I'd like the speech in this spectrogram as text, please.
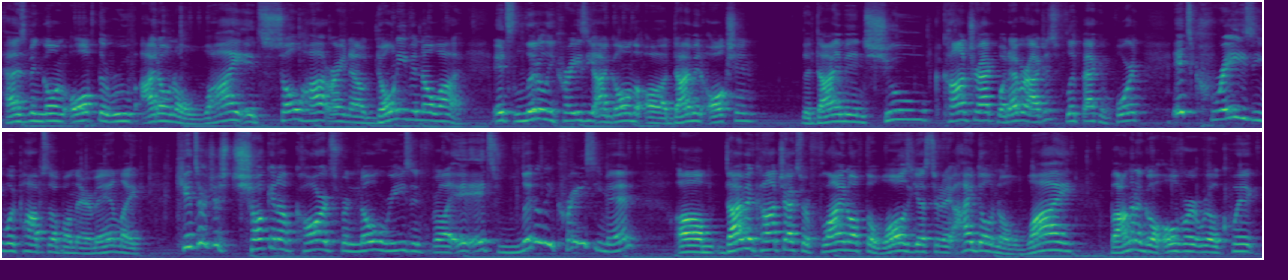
has been going off the roof. I don't know why. It's so hot right now. Don't even know why. It's literally crazy. I go on the uh, Diamond Auction, the Diamond Shoe Contract, whatever. I just flip back and forth. It's crazy what pops up on there, man. Like, kids are just chucking up cards for no reason. For like, It's literally crazy, man. Um, diamond contracts were flying off the walls yesterday. I don't know why, but I'm to go over it real quick.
